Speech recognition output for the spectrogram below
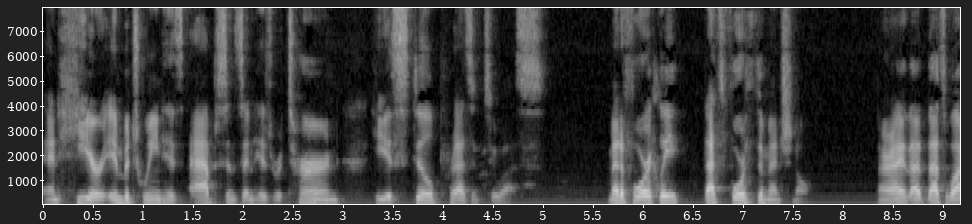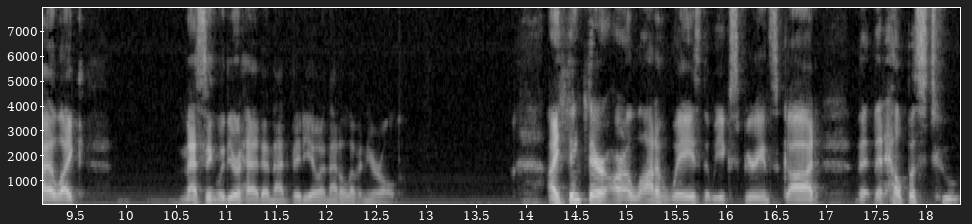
And here, in between his absence and his return, he is still present to us. Metaphorically, that's fourth dimensional. All right? That, that's why I like messing with your head in that video and that 11 year old. I think there are a lot of ways that we experience God that, that help us to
